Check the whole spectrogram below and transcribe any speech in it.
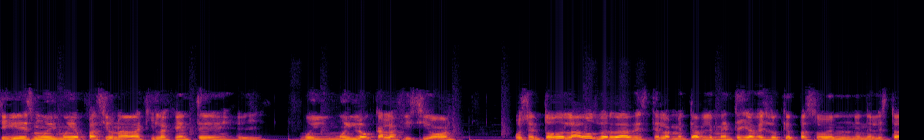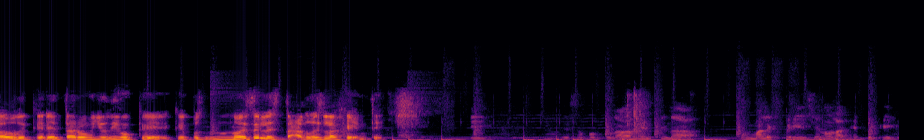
Sí, es muy, muy apasionada aquí la gente, muy, muy loca la afición. pues en todos lados, ¿verdad? Este, lamentablemente ya ves lo que pasó en, en el estado de Querétaro. Yo digo que, que, pues no es el estado, es la gente. Sí, desafortunadamente una muy mala experiencia, ¿no? La gente que,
